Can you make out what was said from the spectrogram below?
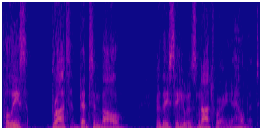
Police brought Bentenbaugh, or they say he was not wearing a helmet.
